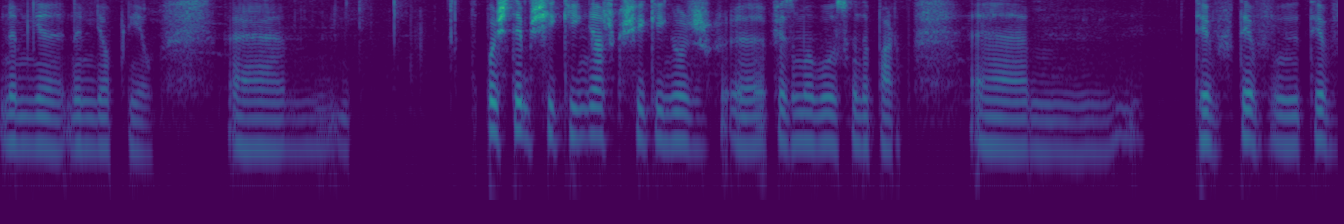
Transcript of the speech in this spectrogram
na minha, na minha opinião. Um, depois temos Chiquinho, acho que o Chiquinho hoje uh, fez uma boa segunda parte. Um, teve, teve, teve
